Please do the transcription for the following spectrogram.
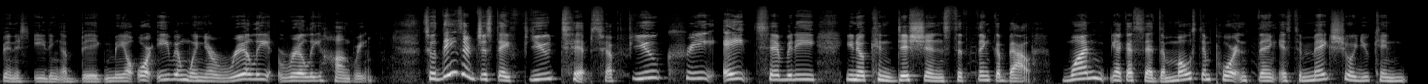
finish eating a big meal or even when you're really, really hungry. So these are just a few tips, a few creativity, you know, conditions to think about. One, like I said, the most important thing is to make sure you can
